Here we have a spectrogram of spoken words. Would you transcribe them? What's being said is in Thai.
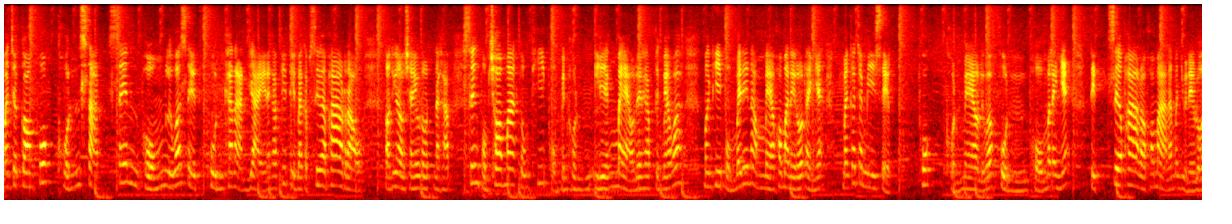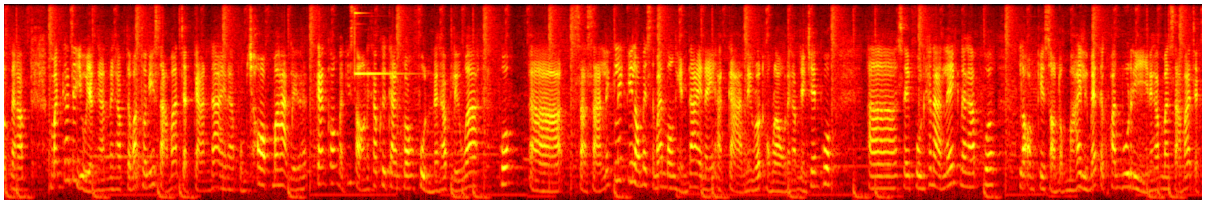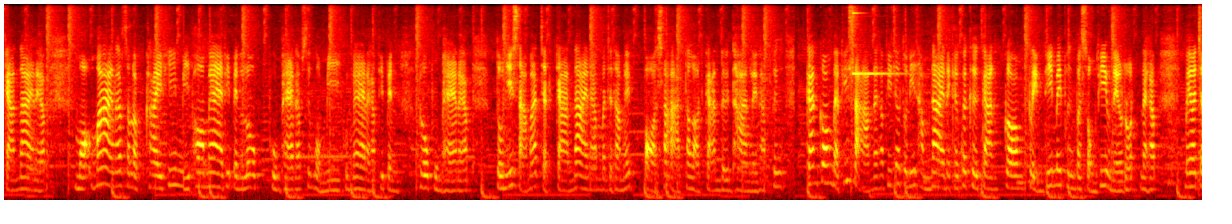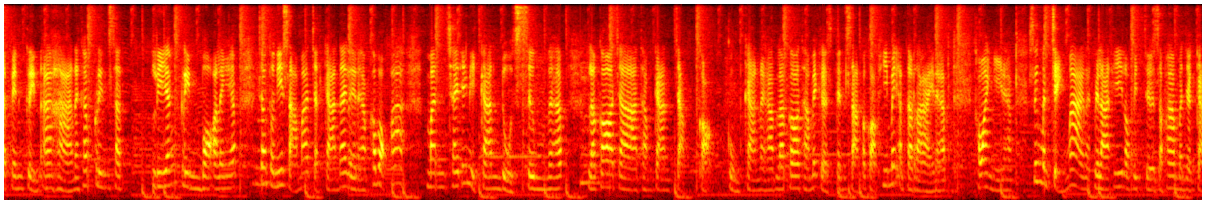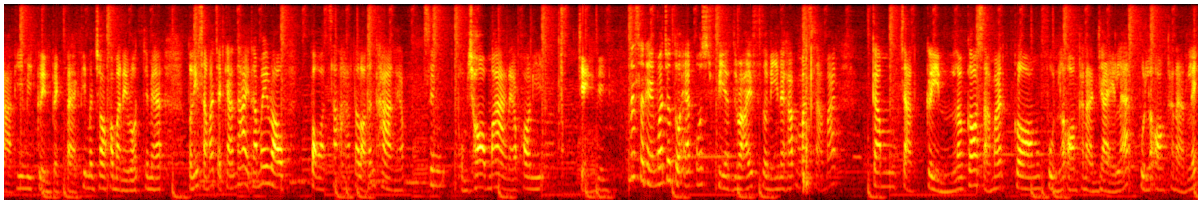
มันจะกองพวกขนสัตว์ เส้นผมหรือว่าเศษฝุ่นขนาดใหญ่นะครับที่ติดมากับเสื้อผ้าเราตอนที่เราใช้รถนะครับ ซึ่งผมชอบมากตรงที่ผมเป็นคนเลี้ยงแมวด้วยครับ ถึงแม้ว่าบางทีผมไม่ได้นำแมวเข้ามาในรถอะไรเงี้ยมันก็จะมีเศษ พวกขนแมวหรือว่าฝุ่นผมอะไรเงี้ยติดเสื้อผ้าเราเข้ามาแล้วมันอยู่ในรถนะครับ มันก็จะอยู่อย่างนั้นนะครับ แต่ว่าตัวนี้สามารถจัดการได้นะครับผมชอบมากเลยนะการกรองแบบที่สองนะครับคือการกรองฝุ่นนะครับหรือว่าพวกสสารเล็ก ๆ ที่เราไม่สามารถมองเห็นได้ในอากาศในรถของเรานะครับ อย่างเช่นพวก เศษฝุ่นขนาดเล็กนะครับ พวกละอองเกสรดอกไม้หรือแม้แต่ควันบุหรี่นะครับมันสามารถจัดการได้นะครับ เหมาะมากนะครับสำหรับใครที่มีพ่อแม่ที่เป็นโรคภูมิแพ้ครับ ซึ่งผมมีคุณแม่นะครับที่เป็นโรคภูมิแพ้นะครับ ตัวนี้สามารถจัดการได้นะครับ มันจะทำให้ปอดสะอาดตลอดการเดินทางเลยนะครับ ซึ่งการกรองแบบที่สามนะครับที่เจ้าตัวนี้ทำได้นะครับก็คือการกรองกลิ่นที่ไม่พึงประสงค์ที่อยู่ในรถนะครับ ไม่ว่าจะเป็นกลิ่นอาหารนะครับ กลิ่นสัตว์ เลี้ยงกลิ่นเบาะอะไรเงี้ยครับเจ้าตัวนี้สามารถจัดการได้เลยนะครับเขาบอกว่ามันใช้เทคนิคการดูดซึมนะครับ แล้วก็จะทำการจับเกาะกลุ่มกันนะครับ แล้วก็ทำให้เกิดเป็นสารประกอบที่ไม่อันตรายนะครับเขาว่าอย่างนี้นะครับ ซึ่งมันเจ๋งมากนะเวลาที่เราไปเจอสภาพบรรยากาศที่มีกลิ่นแปลกๆ ที่มันชอบเข้ามาในรถใช่ไหมฮะตัวนี้สามารถจัดการได้ทำให้เราปลอดสะอาดตลอดทั้งทางนะครับ ซึ่งผมชอบมากนะครับข้อนี้เจ๋งจริงนั่นแสดงว่าเจ้าตัว Atmosphere Drive ตัวนี้นะครับ มันสามารถ กำจัดกลิ่น แล้วก็สามารถกรองฝุ่นละอองขนาดใหญ่ และฝุ่นละอองขนาดเล็ก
